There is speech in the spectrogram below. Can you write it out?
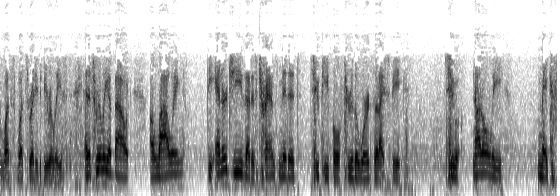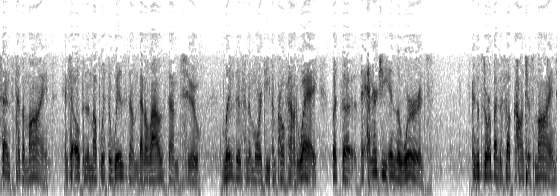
what's, what's ready to be released. And it's really about allowing the energy that is transmitted to people through the words that I speak to not only make sense to the mind and to open them up with the wisdom that allows them to live this in a more deep and profound way, but the, the energy in the words is absorbed by the subconscious mind,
